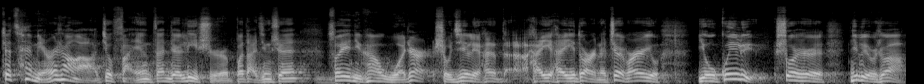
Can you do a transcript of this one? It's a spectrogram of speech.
这菜名上啊，就反映咱这历史博大精深。所以你看，我这儿手机里还还还一段呢，这玩意儿有有规律。说是你比如说啊，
